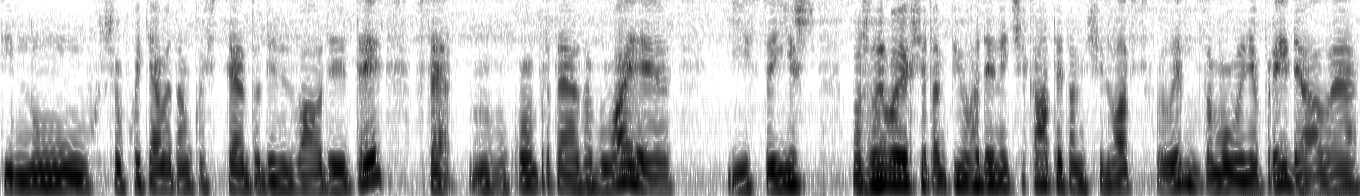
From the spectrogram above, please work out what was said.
ціну, щоб хоча б там коефіцієнт 1,2, 1,3, все, уклон про тебе забуває і стоїш. Можливо, якщо там півгодини чекати там, чи 20 хвилин, замовлення прийде, але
